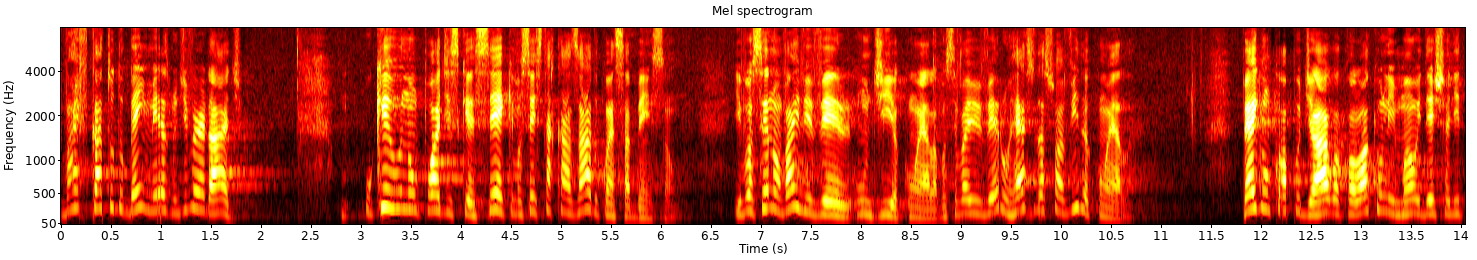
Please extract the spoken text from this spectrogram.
vai ficar tudo bem mesmo, de verdade. O que não pode esquecer é que você está casado com essa bênção. E você não vai viver um dia com ela, você vai viver o resto da sua vida com ela. Pegue um copo de água, coloque um limão e deixe ali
